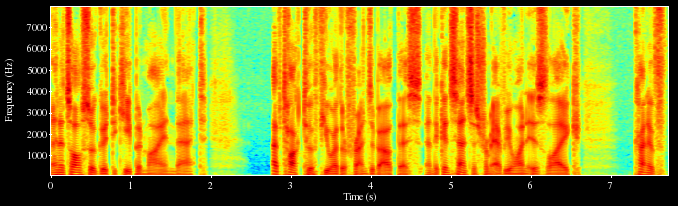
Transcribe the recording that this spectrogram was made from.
And it's also good to keep in mind that I've talked to a few other friends about this, and the consensus from everyone is like, kind of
